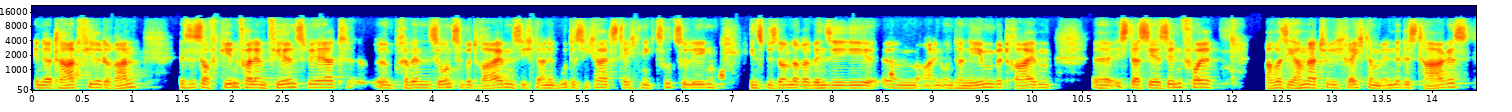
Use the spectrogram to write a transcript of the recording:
in der Tat viel dran. Es ist auf jeden Fall empfehlenswert, äh, Prävention zu betreiben, sich eine gute Sicherheitstechnik zuzulegen. Insbesondere wenn Sie ähm, ein Unternehmen betreiben, äh, ist das sehr sinnvoll. Aber Sie haben natürlich recht, am Ende des Tages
